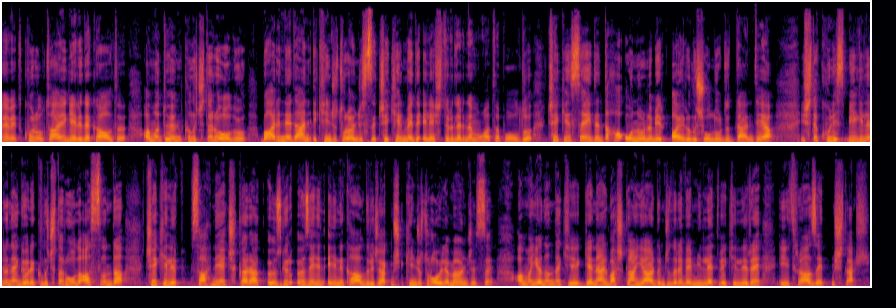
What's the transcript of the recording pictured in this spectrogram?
Evet kurultay geride kaldı. Ama dün Kılıçdaroğlu bari neden ikinci tur öncesi çekilmedi eleştirilerine muhatap oldu. Çekilseydi daha onurlu bir ayrılış olurdu dendi ya. İşte kulis bilgilerine göre Kılıçdaroğlu aslında çekilip sahneye çıkarak Özgür Özel'in elini kaldıracakmış ikinci tur oylama öncesi. Ama yanındaki genel başkan yardımcıları ve milletvekilleri itiraz etmişler.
